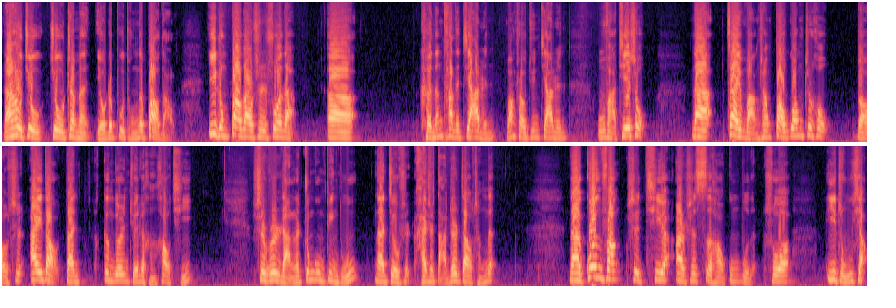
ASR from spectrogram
然后就就这么有着不同的报道了。一种报道是说的，呃，可能他的家人王少军家人无法接受。那在网上曝光之后。表示哀悼，但更多人觉得很好奇，是不是染了中共病毒？那就是还是打针造成的。那官方是七月二十四号公布的，说医治无效，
